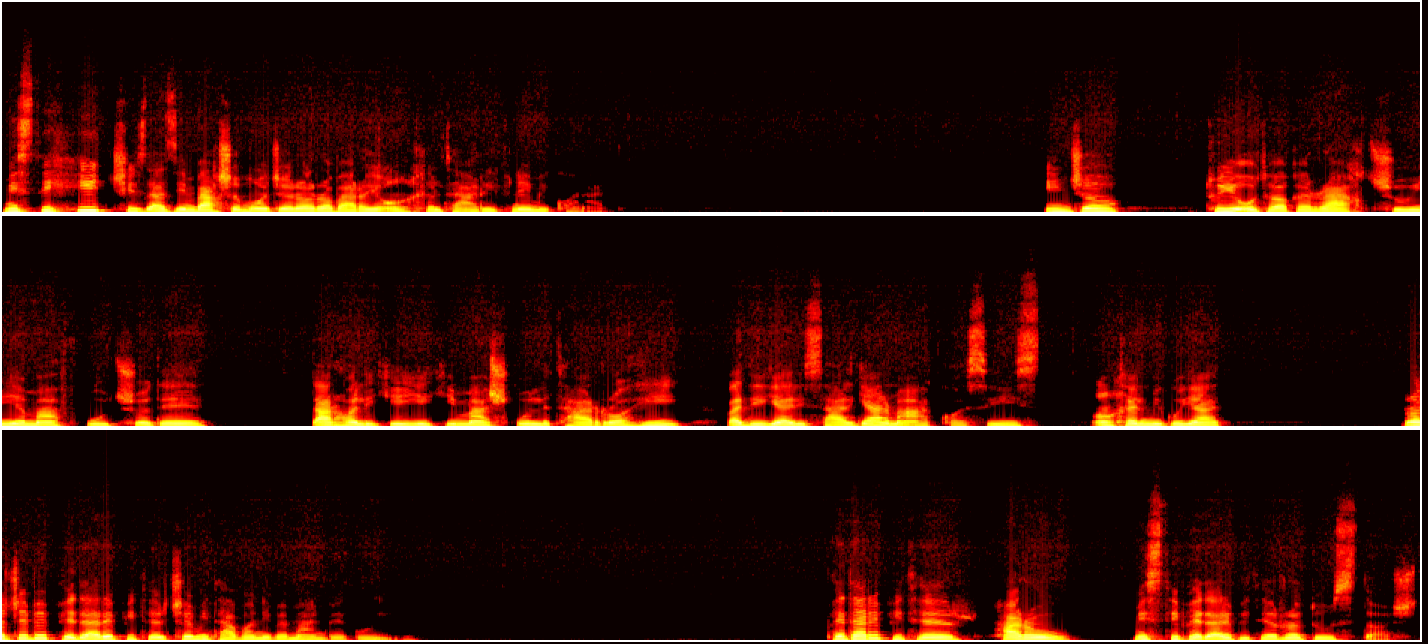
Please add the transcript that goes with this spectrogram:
میستی هیچ چیز از این بخش ماجرا را برای آنخل تعریف نمی کند. اینجا توی اتاق رختشویی مفقود شده در حالی که یکی مشغول طراحی و دیگری سرگرم عکاسی است آنخل می‌گوید راجع به پدر پیتر چه می‌توانی به من بگویی؟ پدر پیتر هرو میستی پدر پیتر را دوست داشت.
